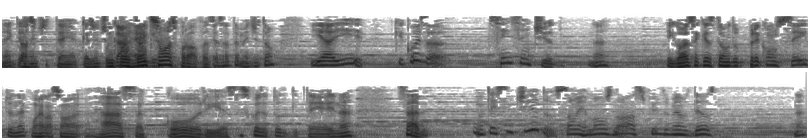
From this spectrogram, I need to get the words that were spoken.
Né, que das, a gente tem, que a gente O carregue. importante são as provas. Exatamente. Então, e aí, que coisa sem sentido, né? Igual essa questão do preconceito, né, com relação à raça, cor e essas coisas tudo que tem aí, né? Sabe? Não tem sentido. São irmãos nossos, filhos do mesmo Deus, né?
